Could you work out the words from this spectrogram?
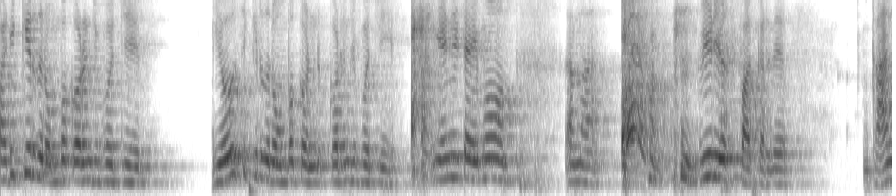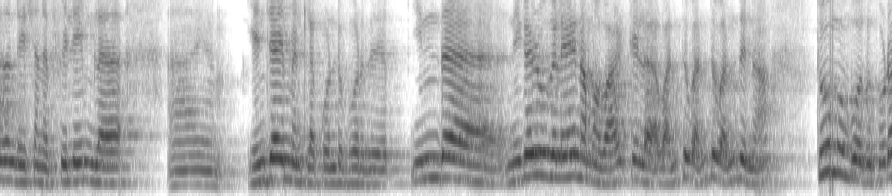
படிக்கிறது ரொம்ப குறைஞ்சி போச்சு. யோசிக்கிறது ரொம்ப கொண்டு குறைஞ்சி போச்சு. எனி டைமும் நம்ம வீடியோஸ் பார்க்குறது கான்சன்ட்ரேஷனை ஃபிலிமில் என்ஜாய்மெண்ட்டில் கொண்டு போகிறது இந்த நிகழ்வுகளே நம்ம வாழ்க்கையில் வந்து வந்து வந்துன்னா தூங்கும்போது கூட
